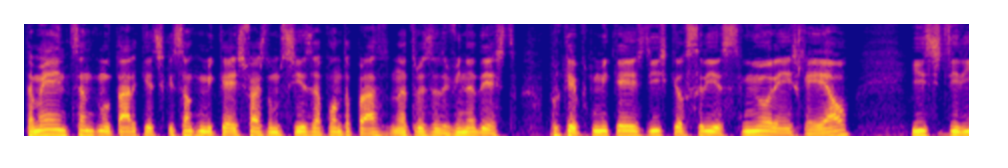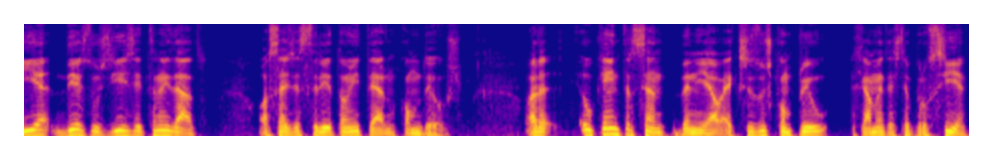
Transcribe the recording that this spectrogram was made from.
Também é interessante notar que a descrição que Miqueias faz do Messias aponta para a natureza divina deste. Porquê? Porque Miqueias diz que ele seria Senhor em Israel e existiria desde os dias da eternidade, ou seja, seria tão eterno como Deus. Ora, o que é interessante, Daniel, é que Jesus cumpriu realmente esta profecia.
